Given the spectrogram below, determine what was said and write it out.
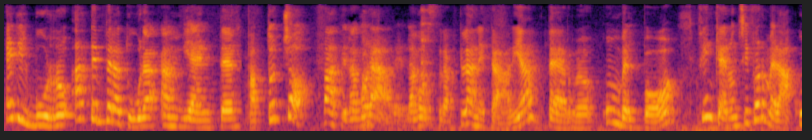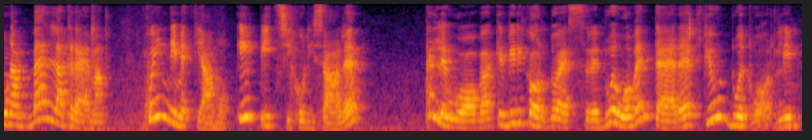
ed il burro a temperatura ambiente. Fatto ciò fate lavorare la vostra planetaria per un bel po' finché non si formerà una bella crema. Quindi mettiamo il pizzico di sale e le uova che vi ricordo essere due uova intere più due tuorli.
